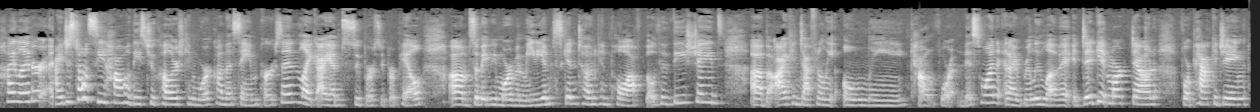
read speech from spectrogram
highlighter. I just don't see how these two colors can work on the same person. Like I am super, super pale. Um, so maybe more of a medium skin tone can pull off both of these shades. Uh, but I can definitely only count for this one and I really love it. It did get marked down for packaging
